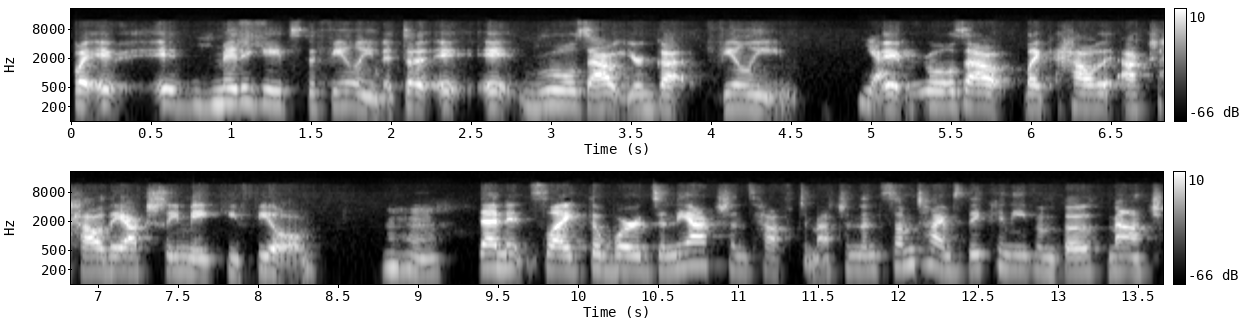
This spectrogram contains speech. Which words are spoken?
but it, it mitigates the feeling. It does it, it rules out your gut feeling. Yeah. It rules out like how actually how they actually make you feel. Mm-hmm. Then it's like the words and the actions have to match. And then sometimes they can even both match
